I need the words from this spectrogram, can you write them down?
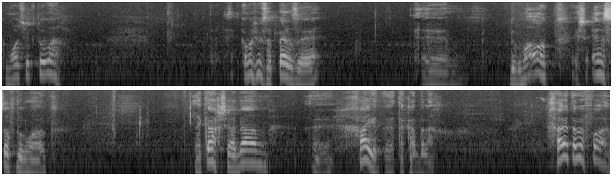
כמו שכתובה. כל מה שהוא מספר זה אה, דוגמאות, יש אין סוף דוגמאות, לכך שאדם אה, חי את הקבלה. חי אותה בפועל.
